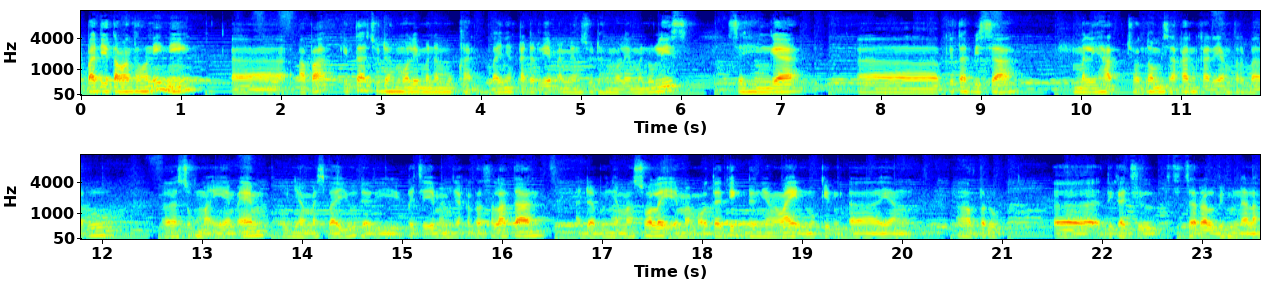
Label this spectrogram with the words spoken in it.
apa di tahun-tahun ini uh, apa kita sudah mulai menemukan banyak kader IMM yang sudah mulai menulis sehingga Eh, kita bisa melihat contoh misalkan karya yang terbaru uh, Sukma IMM punya Mas Bayu dari PCIMM Jakarta Selatan ada punya Mas Soleh IMM Otetik dan yang lain mungkin uh, yang uh, perlu uh, dikaji secara lebih mendalam.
